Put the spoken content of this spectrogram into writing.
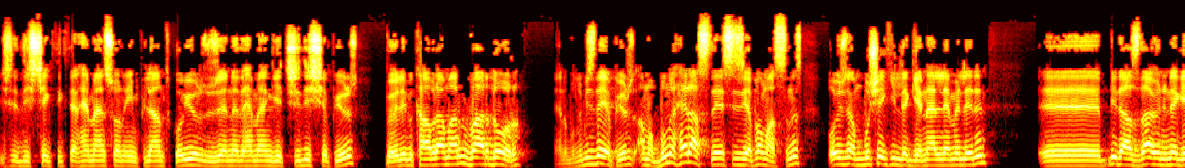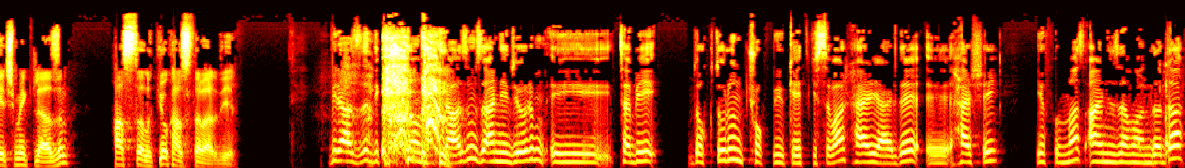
İşte diş çektikten hemen sonra implantı koyuyoruz. Üzerine de hemen geçici diş yapıyoruz. Böyle bir kavram var mı? Var doğru. Yani bunu biz de yapıyoruz ama bunu her hastaya siz yapamazsınız. O yüzden bu şekilde genellemelerin e, biraz daha önüne geçmek lazım. Hastalık yok hasta var diyelim. Biraz da dikkatli olmak lazım. Zannediyorum e, tabii doktorun çok büyük etkisi var. Her yerde e, her şey yapılmaz. Aynı zamanda da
